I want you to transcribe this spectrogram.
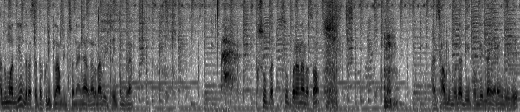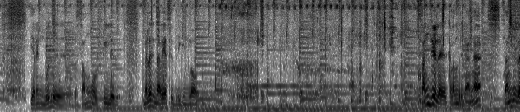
அது மாதிரி இந்த ரசத்தை குடிக்கலாம் அப்படின்னு சொன்னாங்க. அதனால தான் போய் ட்ரை பண்ணுறேன் சூப்பர் சூப்பரான ரசம். அது சாப்பிடும்போது அப்படியே தொண்டையெல்லாம் இறங்குது இது. இறங்கும்போது செம்ம ஒரு ஃபீல் இது. மிளகு நிறையா சேர்த்துருக்கீங்களோ? சங்குல கலந்துருக்காங்க. சங்குல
